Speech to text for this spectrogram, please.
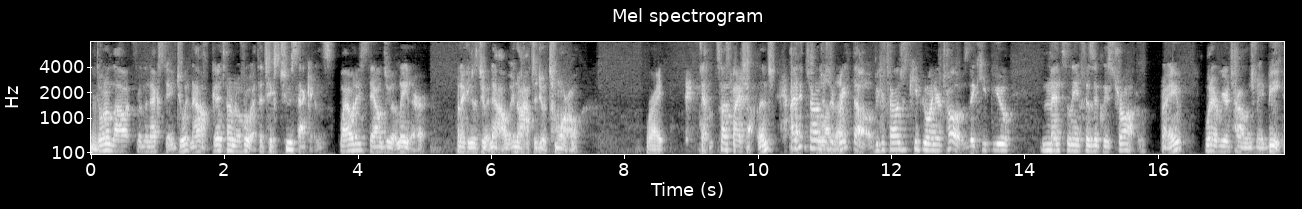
Mm. Don't allow it for the next day. Do it now. Get it done over with. It takes two seconds. Why would I say I'll do it later when I can just do it now and not have to do it tomorrow? Right. Yeah, so that's my challenge. I think challenges I are that. great though because challenges keep you on your toes. They keep you mentally and physically strong, right? Whatever your challenge may be.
